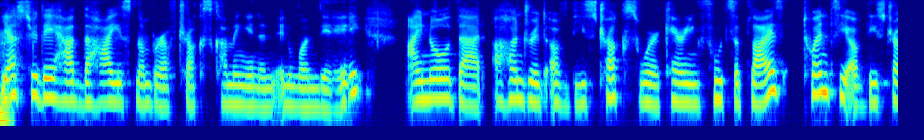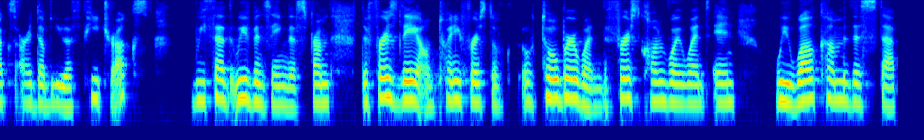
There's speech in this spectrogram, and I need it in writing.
Mm. Yesterday had the highest number of trucks coming in, in in one day. I know that 100 of these trucks were carrying food supplies. 20 of these trucks are WFP trucks. We said we've been saying this from the first day on 21st of October when the first convoy went in we welcome this step.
